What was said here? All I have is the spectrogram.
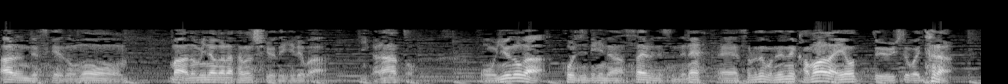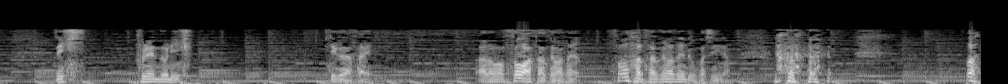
あるんですけれども、まあ飲みながら楽しくできればいいかなと。いうのが個人的なスタイルですんでね、えー、それでも全然構わないよっていう人がいたら、ぜひ、フレンドに 来てください。あの、そうはさせません。そうはさせませんっておかしいな。まあ、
